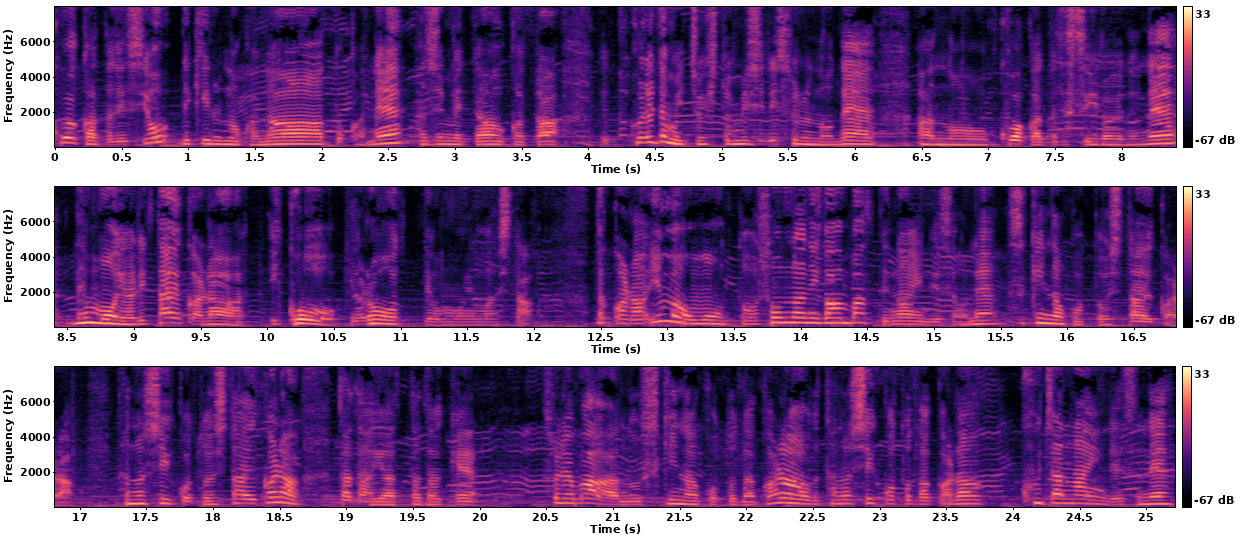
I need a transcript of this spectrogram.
怖かったですよ。できるのかなとかね。初めて会う方。これでも一応人見知りするので、あの、怖かったです。いろいろね。でもやりたいから行こう、やろうって思いました。だから今思うとそんなに頑張ってないんですよね。好きなことしたいから、楽しいことしたいから、ただやっただけ。それはあの好きなことだから、楽しいことだから苦じゃないんですね。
